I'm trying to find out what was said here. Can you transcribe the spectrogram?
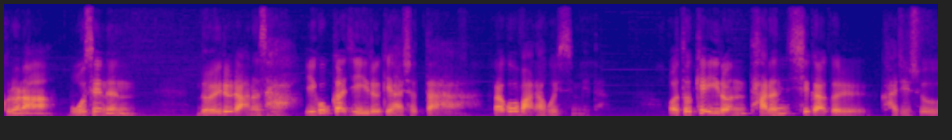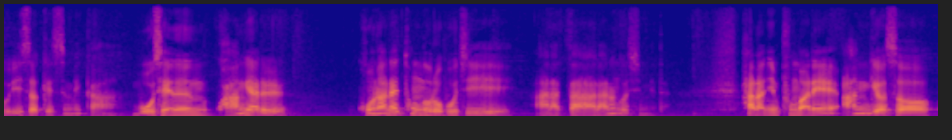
그러나 모세는 너희를 아느사 이곳까지 이르게 하셨다라고 말하고 있습니다. 어떻게 이런 다른 시각을 가질 수 있었겠습니까? 모세는 광야를 고난의 통로로 보지 않았다라는 것입니다. 하나님 품 안에 안겨서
